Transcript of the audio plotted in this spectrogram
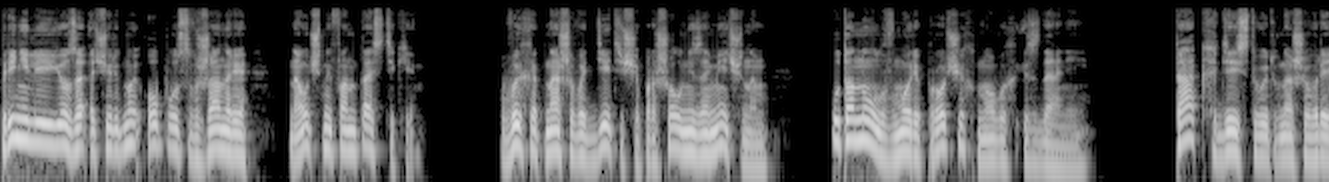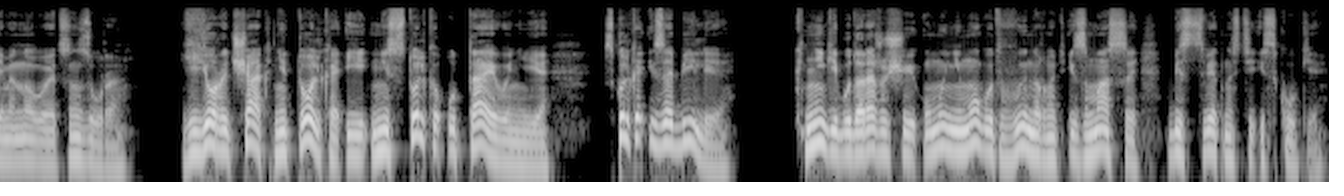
приняли ее за очередной опус в жанре научной фантастики. Выход нашего детища прошел незамеченным, утонул в море прочих новых изданий. Так действует в наше время новая цензура. Ее рычаг не только и не столько утаивание, сколько изобилие. Книги, будоражащие умы, не могут вынырнуть из массы бесцветности и скуки.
